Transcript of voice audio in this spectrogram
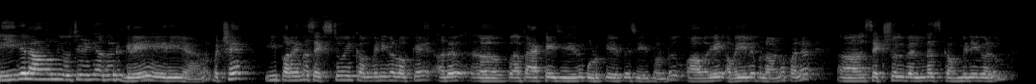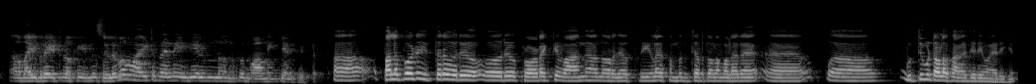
ലീഗൽ ആണോ എന്ന് ചോദിച്ചു കഴിഞ്ഞാൽ അതൊരു ഗ്രേ ഏരിയയാണ്. പക്ഷേ ഈ പറയുന്ന സെക്സ് ടോയ് കമ്പനികളൊക്കെ അത് പാക്കേജ് ചെയ്ത് കൊടുക്കുകയൊക്കെ ചെയ്യുന്നുണ്ട്. അവൈലബിൾ ആണ്. പല സെക്ഷൽ വെൽനസ് കമ്പനികളും വൈബ്രേറ്ററും ഒക്കെ ഇന്ന് സുലഭമായിട്ട് തന്നെ ഇന്ത്യയിൽ നിന്ന് നമുക്ക് വാങ്ങിക്കാൻ കിട്ടും. പലപ്പോഴും ഇത്തരം ഒരു ഒരു പ്രോഡക്റ്റ് വാങ്ങുക എന്ന് പറഞ്ഞാൽ സ്ത്രീകളെ സംബന്ധിച്ചിടത്തോളം വളരെ ബുദ്ധിമുട്ടുള്ള സാഹചര്യമായിരിക്കും.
